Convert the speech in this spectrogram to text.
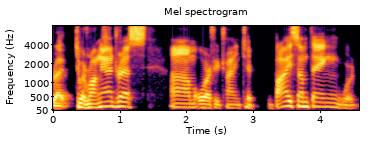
right to a wrong address? Um, or if you're trying to buy something or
